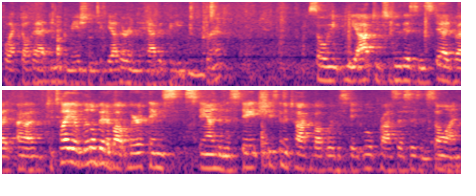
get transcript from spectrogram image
collect all that information together and to have it be current. So we, we opted to do this instead, but uh, to tell you a little bit about where things stand in the state, she's going to talk about where the state rule process is and so on.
